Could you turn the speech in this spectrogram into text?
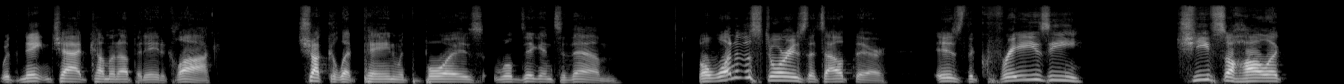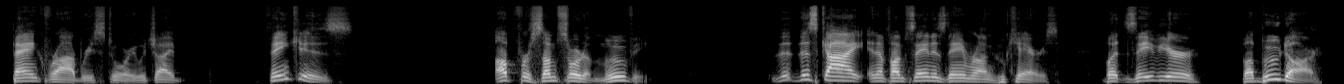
with Nate and Chad coming up at eight o'clock. Chuck Gillette Payne with the boys. We'll dig into them. But one of the stories that's out there is the crazy Chiefsaholic bank robbery story, which I think is up for some sort of movie. Th- this guy, and if I'm saying his name wrong, who cares? But Xaviar Babudar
